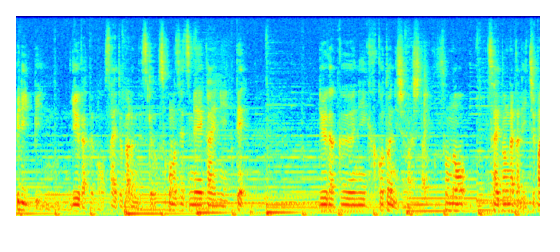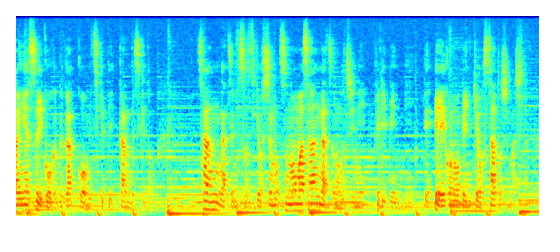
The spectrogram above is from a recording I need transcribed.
フィリピン留学のサイトがあるんですけどそこの説明会に行って留学に行くことにしました。そのサイトの中で一番安い語学学校を見つけて行ったんですけど3月に卒業してもそのまま3月のうちにフィリピンに行って英語の勉強をスタートしました。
